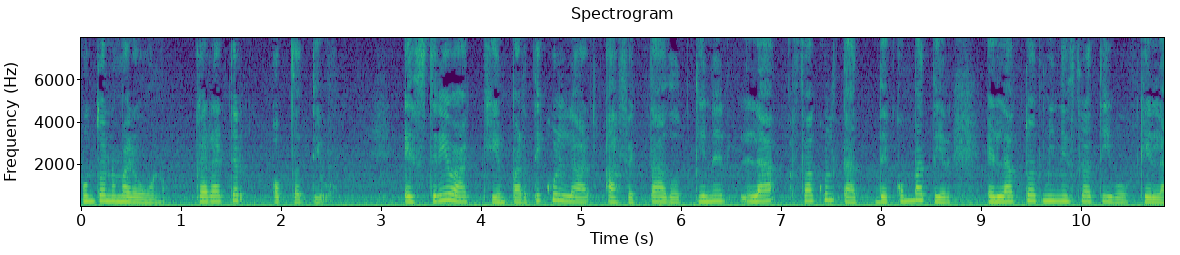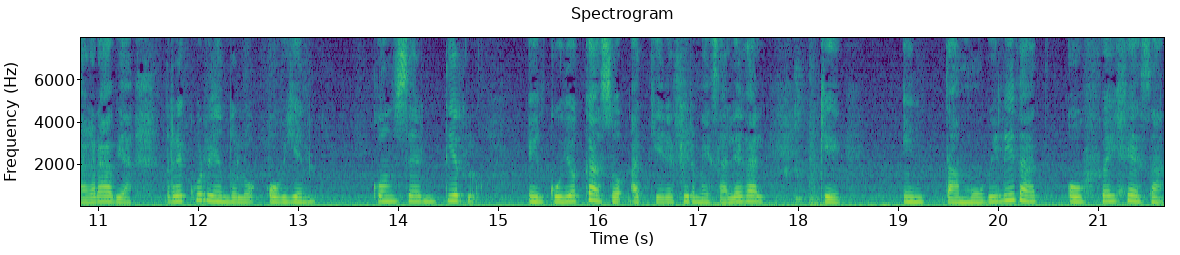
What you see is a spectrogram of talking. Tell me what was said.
Punto número 1. Carácter optativo. Estriba que en particular afectado tiene la facultad de combatir el acto administrativo que le agravia recurriéndolo o bien consentirlo, en cuyo caso adquiere firmeza legal, que intamovilidad o fejeza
